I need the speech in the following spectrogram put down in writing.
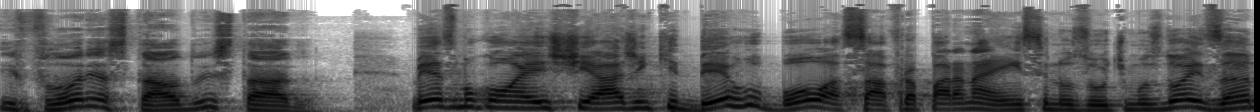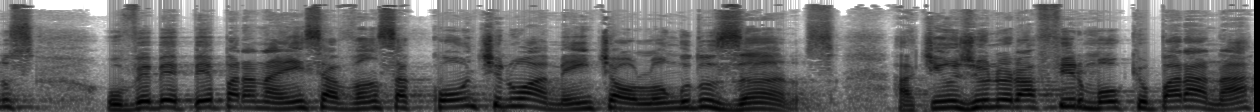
e florestal do Estado. Mesmo com a estiagem que derrubou a safra paranaense nos últimos dois anos, o VBP paranaense avança continuamente ao longo dos anos. Ratinho Júnior afirmou que o Paraná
